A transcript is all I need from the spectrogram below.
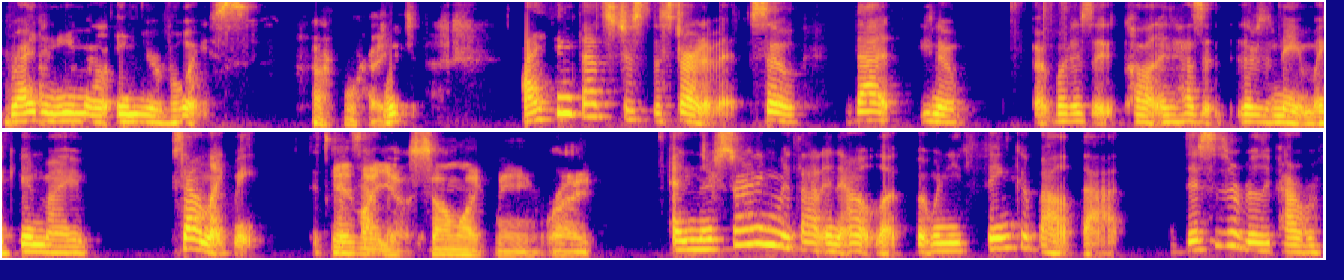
write an email in your voice. right. Which I think that's just the start of it. So that, you know, uh, what is it called? It has a, there's a name like in my sound like me. It's in my, yeah, sound like me. Right. And they're starting with that in Outlook. But when you think about that, this is a really powerful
